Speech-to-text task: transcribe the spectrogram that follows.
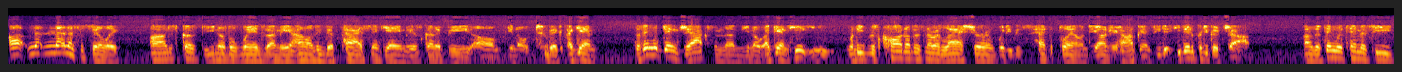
uh, n- not necessarily. Uh, just because you know the wins. I mean, I don't think the passing game is going to be, um, you know, too big. Again, the thing with Dane Jackson, um, you know, again, he, he when he was caught up his number last year and when he was had to play on DeAndre Hopkins, he did, he did a pretty good job. Uh, the thing with him is he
